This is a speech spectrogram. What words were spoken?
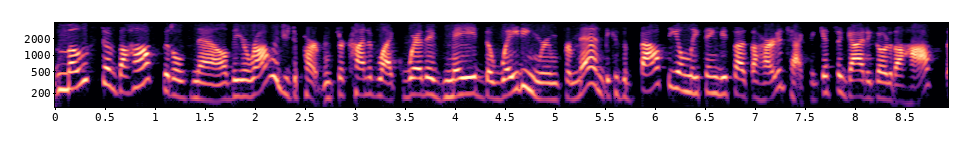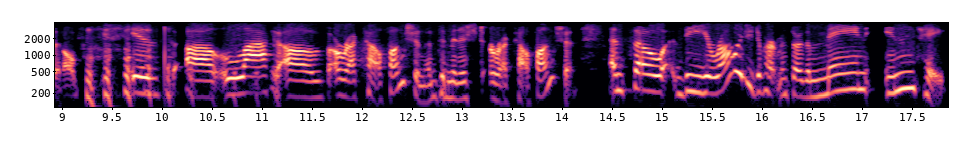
most of the hospitals now, the urology departments are kind of like where they've made the waiting room for men because about the only thing besides a heart attack that gets a guy to go to the hospital is a lack of erectile function, a diminished erectile function. And so the urology departments are the main intake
